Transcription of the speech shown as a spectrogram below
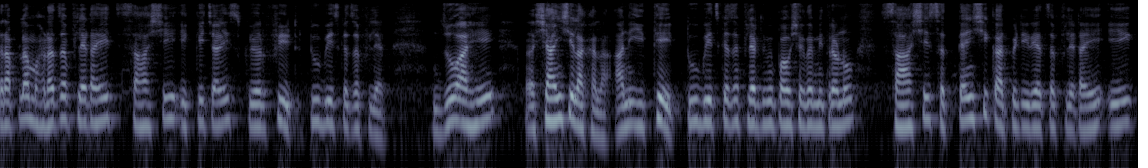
तर आपला म्हाडाचा फ्लॅट आहे सहाशे एक्केचाळीस square feet two B H केचा फ्लॅट जो आहे शहाऐंशी लाखाला. आणि इथे टू बी एच केचा फ्लॅट तुम्ही पाहू शकता मित्रांनो सहाशे सत्याऐंशी कार्पेट एरियाचा फ्लॅट आहे. एक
